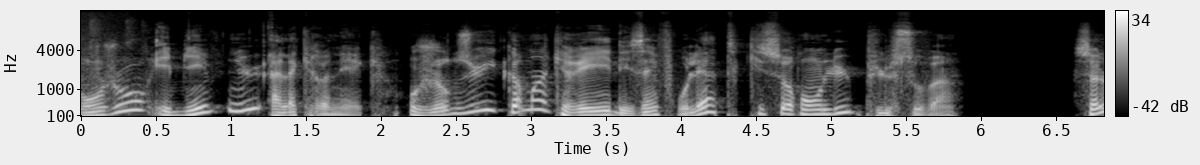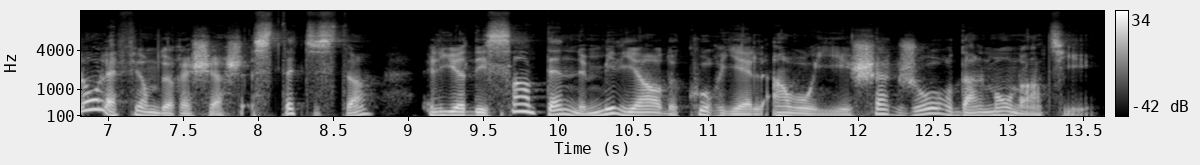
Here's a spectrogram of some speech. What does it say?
Bonjour et bienvenue à la chronique. Aujourd'hui, comment créer des infolettes qui seront lues plus souvent? Selon la firme de recherche Statista, il y a des centaines de milliards de courriels envoyés chaque jour dans le monde entier.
